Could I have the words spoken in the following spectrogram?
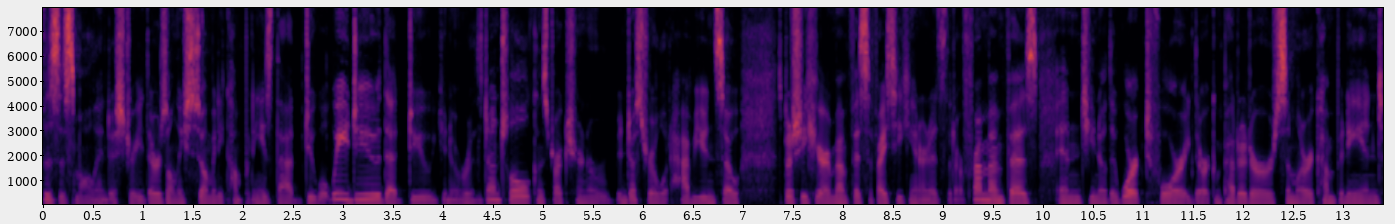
this is small industry. There's only so many companies that do what we do that do you know residential construction or industrial what have you. And so especially here in memphis if i see candidates that are from memphis and you know they worked for either a competitor or similar company and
